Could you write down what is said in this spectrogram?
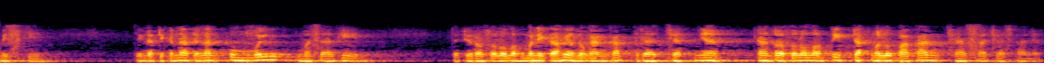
miskin. Sehingga dikenal dengan Ummul Masakin. Jadi Rasulullah menikahi untuk mengangkat derajatnya dan Rasulullah tidak melupakan jasa-jasanya.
